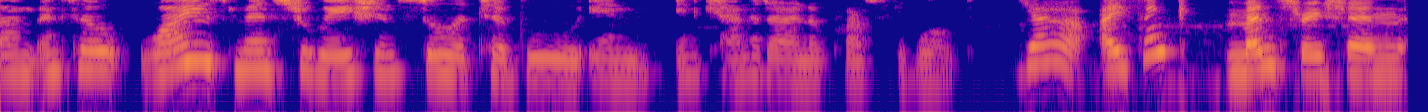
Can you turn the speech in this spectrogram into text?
Um, and so, why is menstruation still a taboo in in Canada and across the world? Yeah, I think menstruation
